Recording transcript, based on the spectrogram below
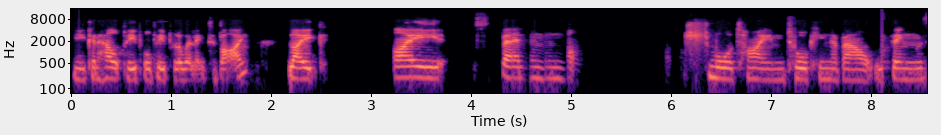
you can help people, people are willing to buy. Like I spend much more time talking about things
